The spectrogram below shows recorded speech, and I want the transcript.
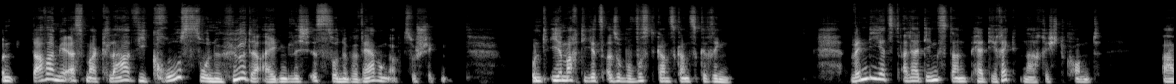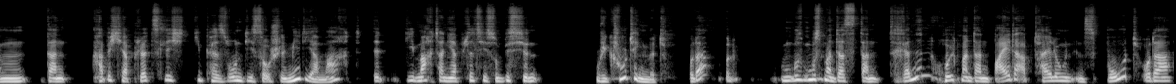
Und da war mir erstmal klar, wie groß so eine Hürde eigentlich ist, so eine Bewerbung abzuschicken. Und ihr macht die jetzt also bewusst ganz, ganz gering. Wenn die jetzt allerdings dann per Direktnachricht kommt, ähm, dann habe ich ja plötzlich die Person, die Social Media macht, äh, die macht dann ja plötzlich so ein bisschen Recruiting mit, oder? Muss, muss man das dann trennen? Holt man dann beide Abteilungen ins Boot? Oder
